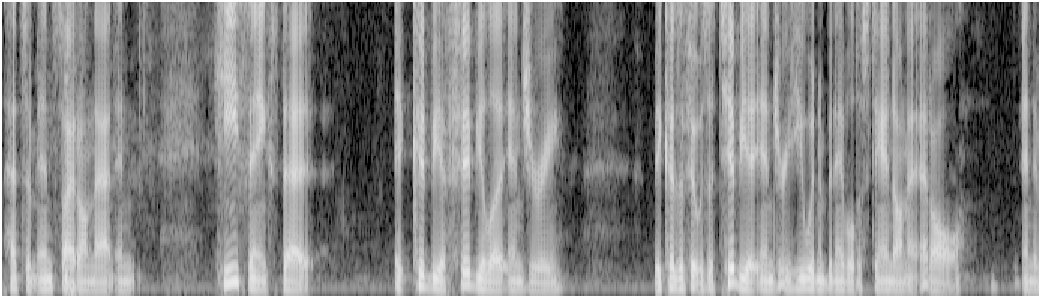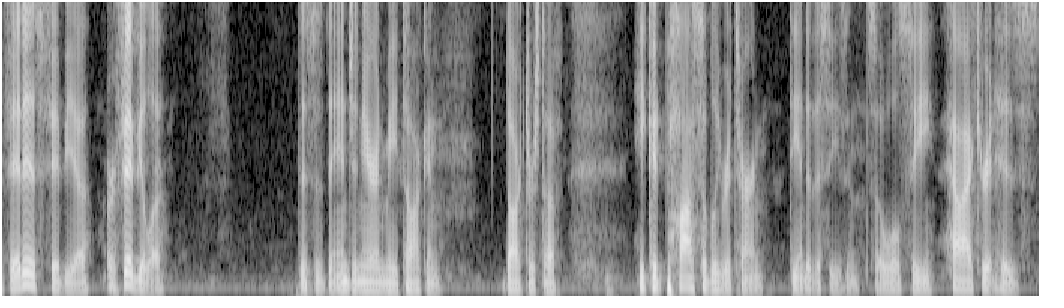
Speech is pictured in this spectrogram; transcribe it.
had some insight on that, and he thinks that it could be a fibula injury because if it was a tibia injury, he wouldn't have been able to stand on it at all. And if it is fibia or fibula, this is the engineer and me talking doctor stuff. He could possibly return the end of the season. So we'll see how accurate his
